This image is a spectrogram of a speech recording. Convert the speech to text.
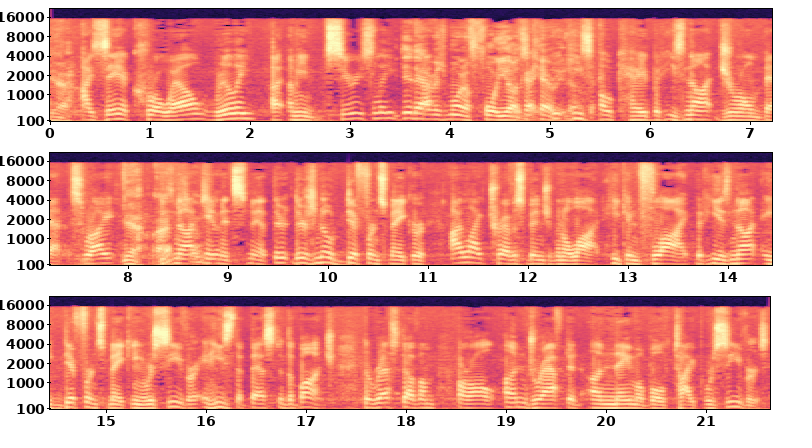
Yeah. Isaiah Crowell, really? I, I mean, seriously? He did average more than four yards okay, carry. He, he's okay, but he's not Jerome Bettis, right? Yeah. He's not Emmitt Smith. There, there's no difference maker. I like Travis Benjamin a lot. He can fly, but he is not a difference-making receiver, and he's the best of the bunch. The rest of them are all undrafted, unnameable type receivers.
